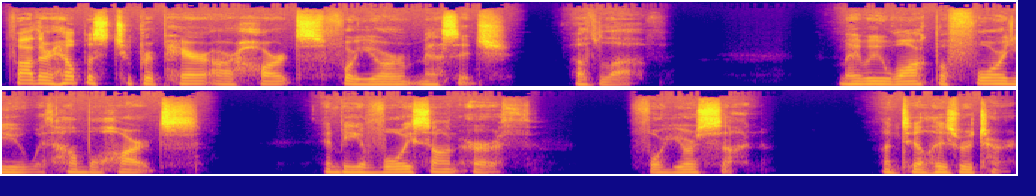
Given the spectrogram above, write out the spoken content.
Father, help us to prepare our hearts for your message of love. May we walk before you with humble hearts and be a voice on earth for your Son until his return.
